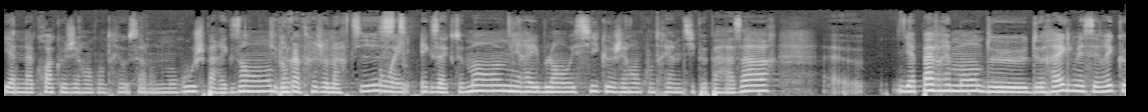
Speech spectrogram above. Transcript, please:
Yann Lacroix que j'ai rencontré au Salon de Montrouge, par exemple. Qui est donc un très jeune artiste. Oui, exactement. Mireille Blanc aussi, que j'ai rencontré un petit peu par hasard. Euh, il n'y a pas vraiment de, règles, mais c'est vrai que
